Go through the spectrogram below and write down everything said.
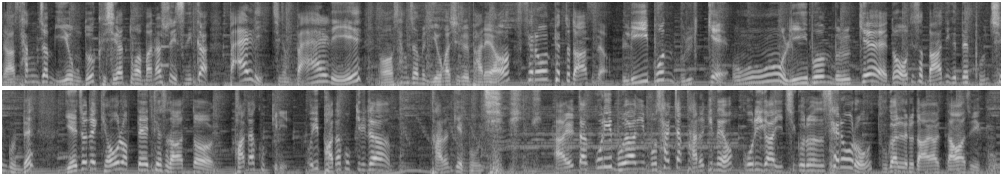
자 상점 이용도 그 시간 동안만 할 수 있으니까 빨리 지금 빨리 어, 상점을 이용하시길 바래요. 새로운 펫도 나왔어요. 리본 물개. 오 리본 물개. 너 어디서 많이 근데 본 친구인데? 예전에 겨울 업데이트에서 나왔던 바다 코끼리. 어, 이 바다 코끼리랑 다른 게 뭐지? 아 일단 꼬리 모양이 뭐 살짝 다르긴 해요. 꼬리가 이 친구는 세로로 두 갈래로 나, 나와져 있고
